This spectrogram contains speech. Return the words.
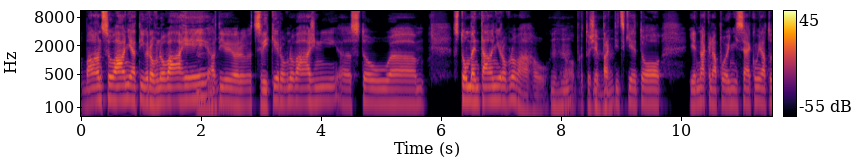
balancování a té rovnováhy Mhm. a ty r- cviky rovnovážní uh, s tou, uh, s tou mentální rovnováhou. Mhm. Jo? Protože Mhm. prakticky je to jednak napojení se jako na to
